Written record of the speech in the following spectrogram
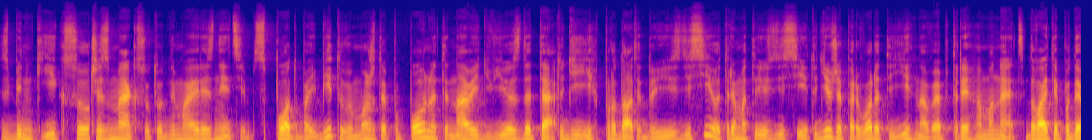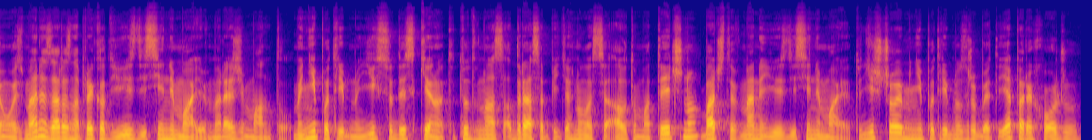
з BinkX чи з MEX. Тут немає різниці. Спот Bybit ви можете поповнити навіть в USDT. Тоді їх продати до USDC, отримати USDC, і тоді вже переводити їх на Web3 гаманець. Давайте подивимось. В мене зараз, наприклад, USDC немає в мережі Mantle. Мені потрібно їх сюди скинути. Тут в нас адреса підтягнулася автоматично. Бачите, в мене USDC немає. Тоді що мені потрібно зробити? Я переходжу.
